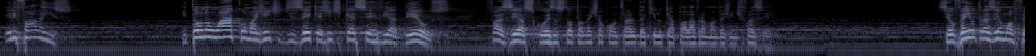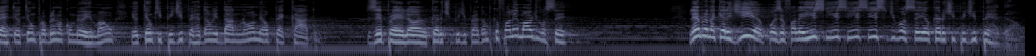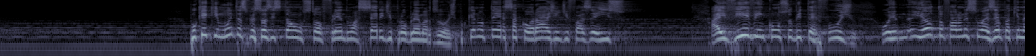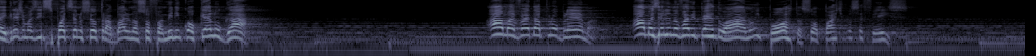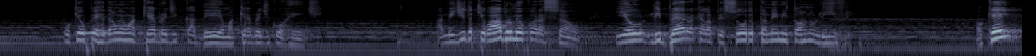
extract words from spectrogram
Ele fala isso. Então não há como a gente dizer que a gente quer servir a Deus, fazer as coisas totalmente ao contrário daquilo que a palavra manda a gente fazer. Se eu venho trazer uma oferta e eu tenho um problema com meu irmão, eu tenho que pedir perdão e dar nome ao pecado. Dizer para ele, ó, eu quero te pedir perdão porque eu falei mal de você. Lembra naquele dia? Pois eu falei isso, isso, isso, isso de você e eu quero te pedir perdão. Por que, que muitas pessoas estão sofrendo uma série de problemas hoje? Porque não tem essa coragem de fazer isso. Aí vivem com subterfúgio. E eu estou falando isso um exemplo aqui na igreja, mas isso pode ser no seu trabalho, na sua família, em qualquer lugar. Ah, mas vai dar problema. Ah, mas ele não vai me perdoar. Não importa, a sua parte você fez. Porque o perdão é uma quebra de cadeia, uma quebra de corrente. À medida que eu abro meu coração e eu libero aquela pessoa, eu também me torno livre. Ok?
